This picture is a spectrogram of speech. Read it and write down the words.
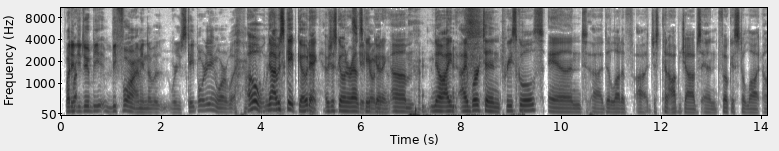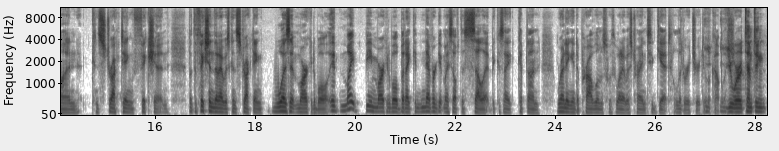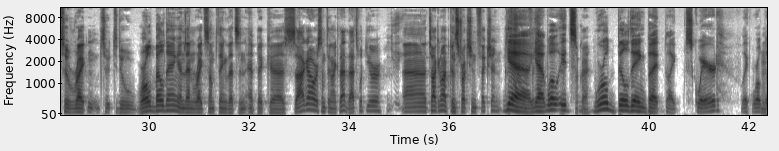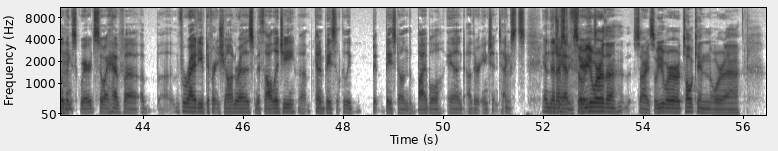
What did you do be, before? I mean, were you skateboarding or what? oh what no, I was scapegoating. I was just going around Scapegoating, scapegoating. Um, no, I I worked in preschools and uh, did a lot of uh, just kind of odd jobs and focused a lot on constructing fiction. But the fiction that I was constructing wasn't marketable. It might be marketable, but I could never get myself to sell it because I kept on running into problems with what I was trying to get literature to accomplish. You were attempting to write to, to do world building and then write something that's an epic uh, saga or something like that. That's what you're uh, talking about, construction fiction. Yeah, Construction yeah. Well, it's okay. world building, but like squared, like world Mm-hmm. building squared. So I have uh, a, a variety of different genres, mythology, um, kind of basically based on the Bible and other ancient texts. And then I Hmm. Have so you were the sorry. So you were Tolkien or uh,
